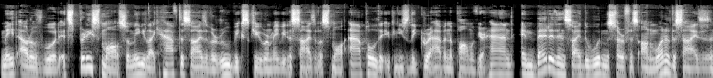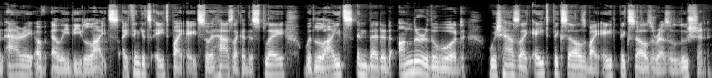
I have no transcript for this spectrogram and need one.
made out of wood. It's pretty small, so maybe like half the size of a Rubik's Cube or maybe the size of a small apple that you can easily grab in the palm of your hand. Embedded inside the wooden surface on one of the sides is an array of LED lights. I think it's 8 by 8 so it has like a display with lights embedded under the wood which has like 8 pixels by 8 pixels resolution.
